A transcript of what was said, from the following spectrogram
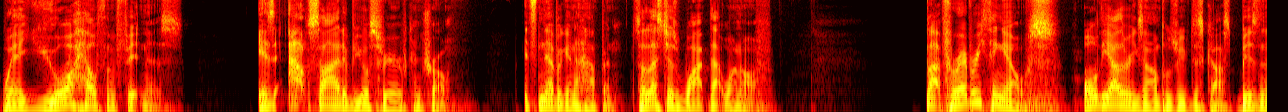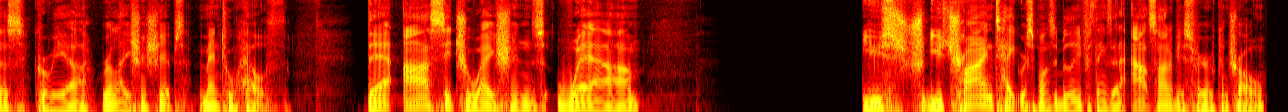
where your health and fitness is outside of your sphere of control. It's never going to happen. So let's just wipe that one off. But for everything else, all the other examples we've discussed business, career, relationships, mental health there are situations where you you try and take responsibility for things that are outside of your sphere of control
